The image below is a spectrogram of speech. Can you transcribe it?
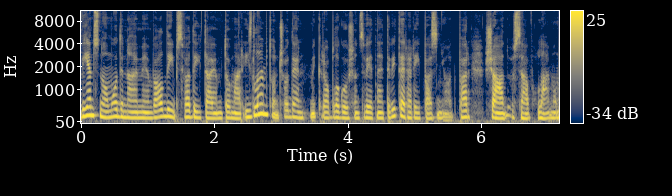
viens no mudinājumiem valdības vadītājiem tomēr izlemt, un šodien mikroblogošanas vietnē Twitter arī paziņot par šādu savu lēmumu.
